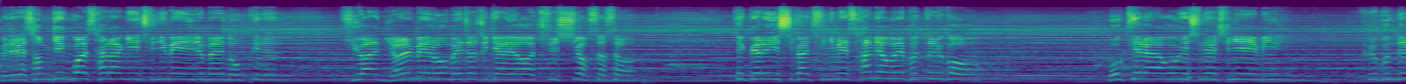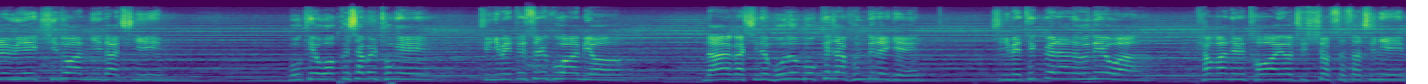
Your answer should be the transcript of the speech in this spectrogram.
그들의 섬김과 사랑이 주님의 이름을 높이는 귀한 열매로 맺어지게 하여 주시옵소서. 특별히 이 시간 주님의 사명을 붙들고 목회를 하고 계시는 주님이 그분들을 위해 기도합니다, 주님. 목회 워크숍을 통해 주님의 뜻을 구하며 나아가시는 모든 목회자 분들에게 주님의 특별한 은혜와 평안을 더하여 주시옵소서, 주님.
